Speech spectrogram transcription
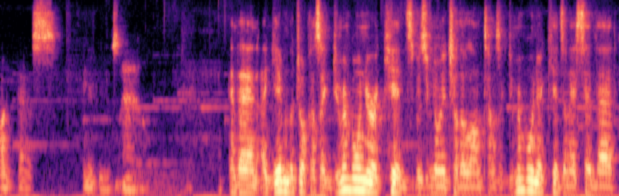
podcast interviews. Wow. And then I gave him the joke. I was like, "Do you remember when you were kids? Because we know each other a long time." I was like, "Do you remember when you were kids?" And I said that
